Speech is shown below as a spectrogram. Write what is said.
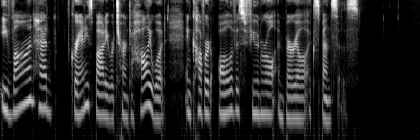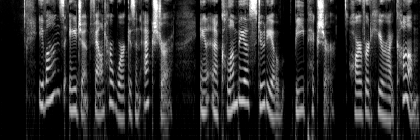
Yvonne had Granny's body returned to Hollywood and covered all of his funeral and burial expenses. Yvonne's agent found her work as an extra in a Columbia Studio B picture, Harvard Here I Come,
